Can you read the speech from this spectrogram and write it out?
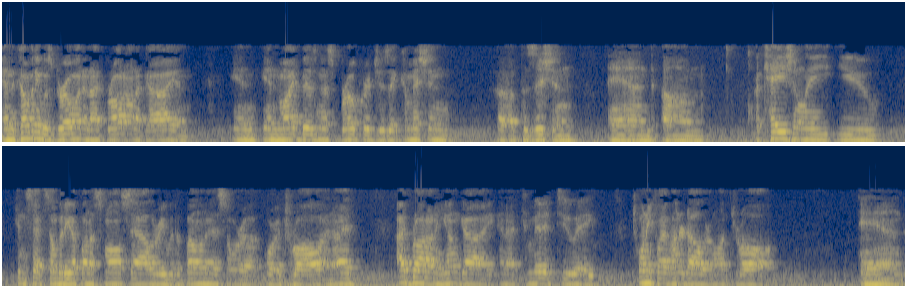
and the company was growing, and I brought on a guy, and in in my business, brokerage is a commission uh, position, and um, occasionally you can set somebody up on a small salary with a bonus or a or a draw, and I I brought on a young guy and I'd committed to a $2,500 a month draw. And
